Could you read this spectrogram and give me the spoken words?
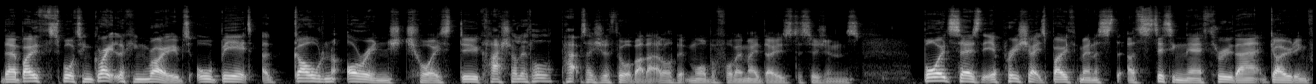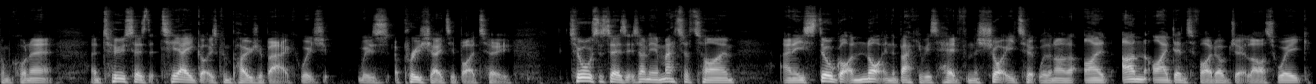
They're both sporting great looking robes, albeit a golden orange choice do clash a little. Perhaps they should have thought about that a little bit more before they made those decisions. Boyd says that he appreciates both men are, st- are sitting there through that goading from Cornette, and Two says that TA got his composure back, which was appreciated by Two. Two also says it's only a matter of time and he's still got a knot in the back of his head from the shot he took with an un- unidentified object last week.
